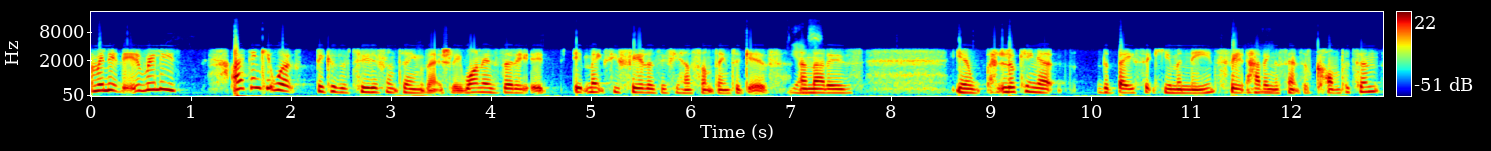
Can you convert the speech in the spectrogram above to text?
I mean, it, it really. I think it works because of two different things. Actually, one is that it, it it makes you feel as if you have something to give, Yes. and that is, you know, looking at the basic human needs, having a sense of competence,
